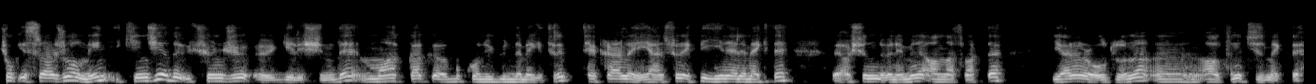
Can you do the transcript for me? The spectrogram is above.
çok ısrarcı olmayın. İkinci ya da üçüncü e, gelişinde muhakkak e, bu konuyu gündeme getirip tekrarlayın. Yani sürekli yinelemekte ve aşının önemini anlatmakta yarar olduğunu altını çizmekte.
